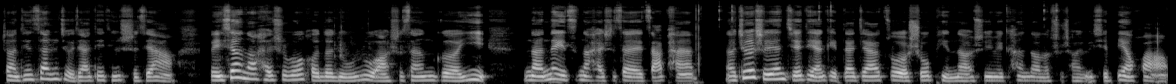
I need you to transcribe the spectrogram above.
涨停三十九家，跌停十家啊。北向呢还是温和的流入啊，十三个亿。那内资呢还是在砸盘。那这个时间节点给大家做收评呢，是因为看到了市场有一些变化啊。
